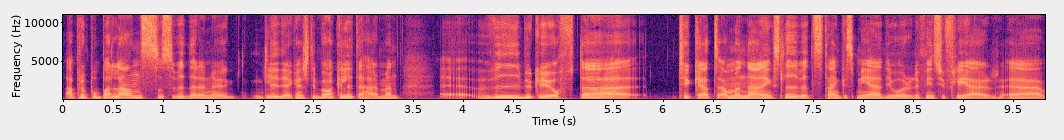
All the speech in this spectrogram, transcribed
apropå balans och så vidare, nu glider jag kanske tillbaka lite här, men eh, vi brukar ju ofta tycka att ja, men näringslivets tankesmedjor, det finns ju fler, eh,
